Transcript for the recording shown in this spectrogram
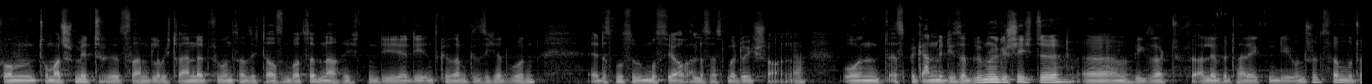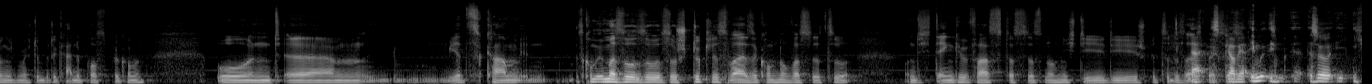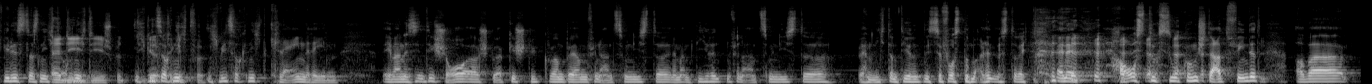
vom Thomas Schmidt. Es waren, glaube ich, 325.000 WhatsApp-Nachrichten, die, die insgesamt gesichert wurden. Äh, das musste, musste ja auch alles erstmal durchschauen. Ja. Und es begann mit dieser Blümel-Geschichte. Äh, wie gesagt, für alle Beteiligten die Unschuldsvermutung. Ich möchte bitte keine Post bekommen. Und ähm, jetzt kam, es kommt immer so, so, so stücklesweise kommt noch was dazu. Und ich denke fast, dass das noch nicht die, die Spitze des Eisbergs ja, ist. Ich, also ich will es das nicht, äh, die, nicht die ich will es auch, nicht, auch nicht kleinreden. Ich meine, es ist schon ein starkes Stück, wenn beim Finanzminister, einem amtierenden Finanzminister, beim nicht amtierenden ist ja fast normal in Österreich, eine Hausdurchsuchung stattfindet. Aber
